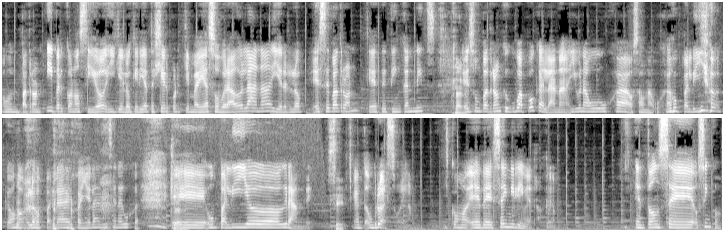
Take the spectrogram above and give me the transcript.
Un patrón hiper conocido y que lo quería tejer porque me había sobrado lana y era el ese patrón, que es de Think and Knits, Claro. es un patrón que ocupa poca lana y una aguja, o sea, una aguja, un palillo, como los, las españolas dicen aguja, Claro. eh, un palillo grande. Sí. Ent- grueso, digamos. Como es de 6 milímetros, creo. Entonces, o 5,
